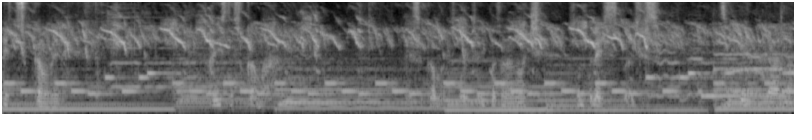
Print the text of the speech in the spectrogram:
Esta es su cama, mira. Ahí está su cama. Es su cama, los pollos ahí pasan la noche. Son tres pollos. Cinco de cada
